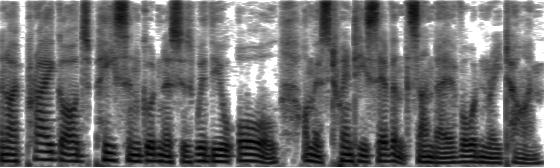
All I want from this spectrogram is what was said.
And I pray God's peace and goodness is with you all on this 27th Sunday of Ordinary Time,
